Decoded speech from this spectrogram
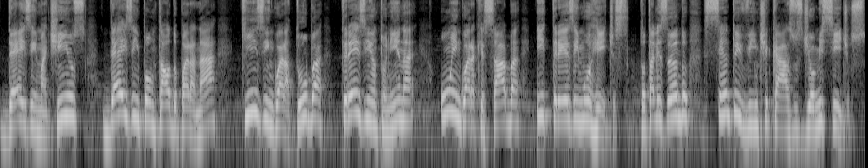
10 em Matinhos, 10 em Pontal do Paraná, 15 em Guaratuba, 3 em Antonina, 1 em Guaraqueçaba e 3 em Morretes, totalizando 120 casos de homicídios.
